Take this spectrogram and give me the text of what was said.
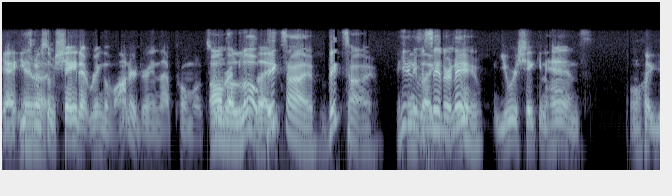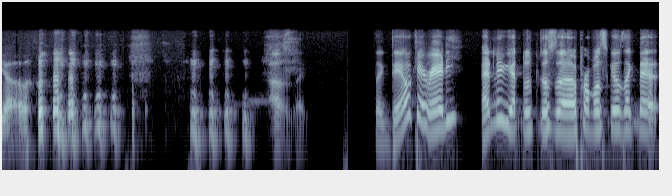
Yeah, he And, threw uh, some shade at Ring of Honor during that promo too. on the right? He's low, like- big time, big time. He didn't he's even say their "You- name. You were shaking hands. I'm like, yo. I was like, like damn, okay, Randy. I knew you had those, those uh, promo skills like that.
